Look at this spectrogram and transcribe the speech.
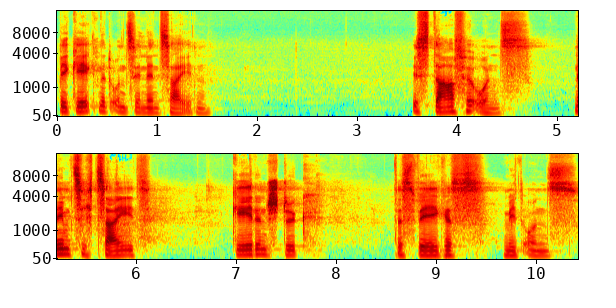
begegnet uns in den Zeiten, ist da für uns, nimmt sich Zeit, geht ein Stück des Weges mit uns.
